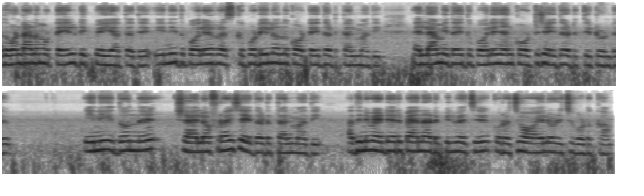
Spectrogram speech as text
അതുകൊണ്ടാണ് മുട്ടയിൽ ഡിപ്പ് ചെയ്യാത്തത്. ഇനി ഇതുപോലെ റസ്ക് പൊടിയിൽ ഒന്ന് കോട്ട് ചെയ്തെടുത്താൽ മതി. എല്ലാം ഇത് ഇതുപോലെ ഞാൻ കോട്ട് ചെയ്തെടുത്തിട്ടുണ്ട്. ഇനി ഇതൊന്ന് ഷാലോ ഫ്രൈ ചെയ്തെടുത്താൽ മതി. അതിനു വേണ്ടി ഒരു പാൻ അടുപ്പിൽ വെച്ച് കുറച്ച് ഓയിൽ ഒഴിച്ചു കൊടുക്കാം.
